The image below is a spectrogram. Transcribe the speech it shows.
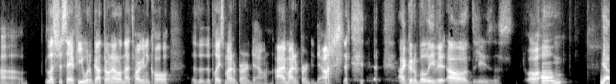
Uh, let's just say if he would have got thrown out on that targeting call, the, the place might have burned down. I might have burned it down. I couldn't believe it. Oh Jesus. Oh. Um, Yeah,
